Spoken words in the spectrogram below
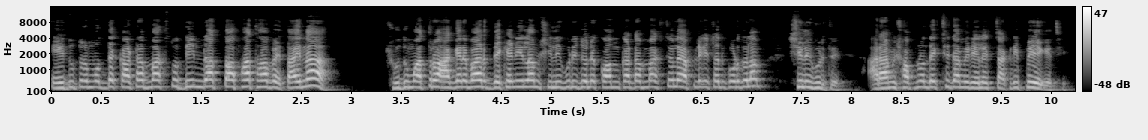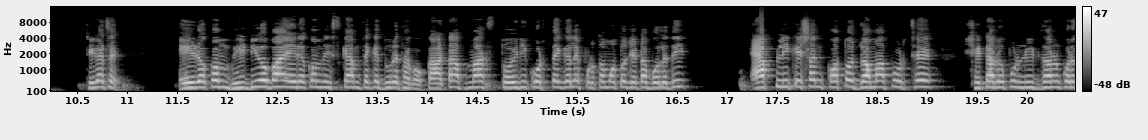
এই দুটোর মধ্যে কাট অফ মার্কস তো দিন রাত তফাত হবে, তাই না? শুধুমাত্র আগের বার দেখে নিলাম শিলিগুড়ির জন্য কম কাট অফ মার্কস ছিল অ্যাপ্লিকেশন করে দিলাম শিলিগুড়িতে। আর আমি স্বপ্ন দেখছি যে আমি রেলের চাকরি পেয়ে গেছি, ঠিক আছে? এই রকম ভিডিও বা এরকম স্ক্যাম থেকে দূরে থাকো। কাট অফ মার্কস তৈরি করতে গেলে প্রথমত যেটা বলে দিই অ্যাপ্লিকেশন কত জমা পড়ছে সেটার উপর নির্ধারণ করে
